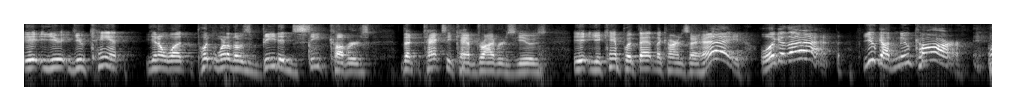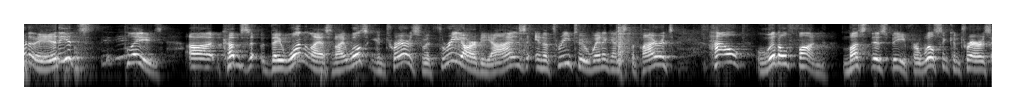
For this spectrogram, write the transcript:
You, you, you can't, you know what, put one of those beaded seat covers that taxi cab drivers use. You, you can't put that in the car and say, hey, look at that. You got a new car. What are they, idiots? Please. Uh, Cubs, they won last night. Willson Contreras with three RBIs in a 3 2 win against the Pirates. How little fun must this be for Willson Contreras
